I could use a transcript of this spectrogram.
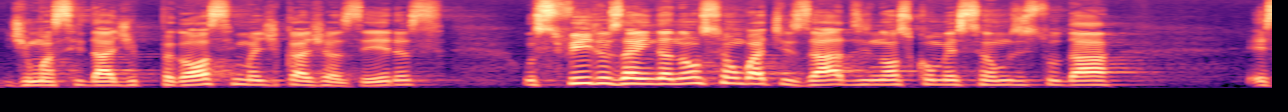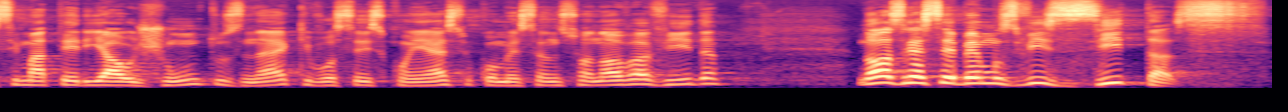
de uma cidade próxima de Cajazeiras. Os filhos ainda não são batizados e nós começamos a estudar esse material juntos, né, que vocês conhecem, começando sua nova vida. Nós recebemos visitas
